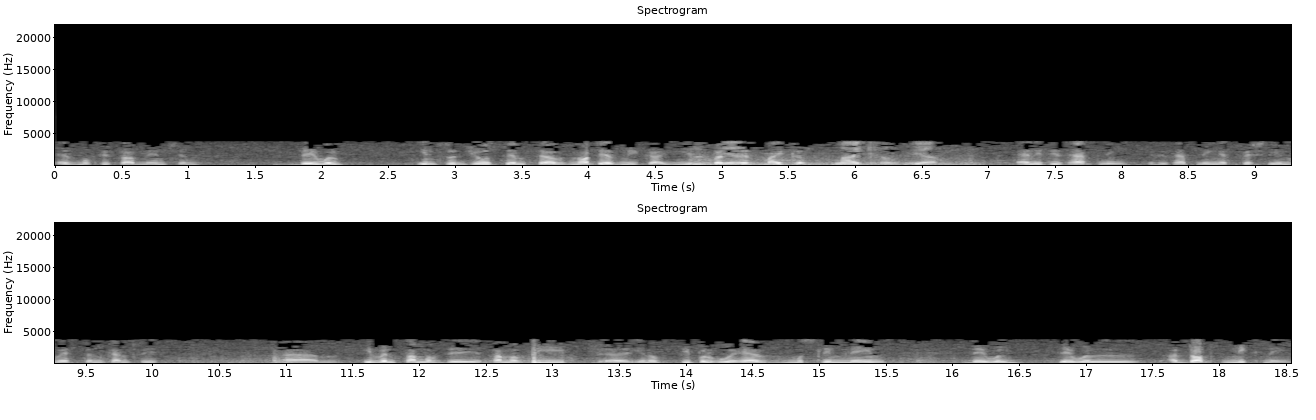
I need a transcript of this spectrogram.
as مفتی صاحب mention they will introduce themself not as me کا ایل but Michael and it is happening it is happening especially in western countries Um, even some of the uh, you know, people who have Muslim names, they will adopt nicknames.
